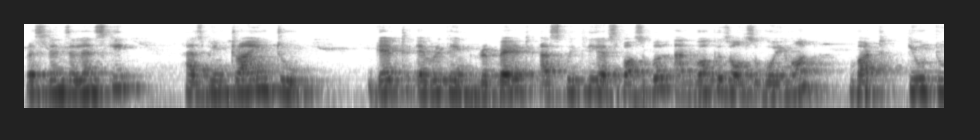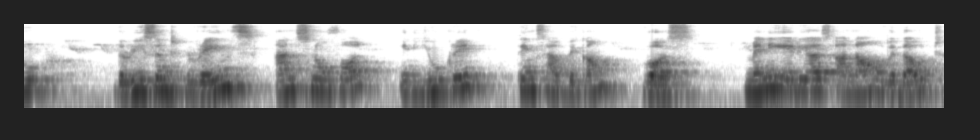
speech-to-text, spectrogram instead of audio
President Zelensky has been trying to get everything repaired as quickly as possible and work is also going on but due to the recent rains and snowfall in Ukraine things have become worse. Many areas are now without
